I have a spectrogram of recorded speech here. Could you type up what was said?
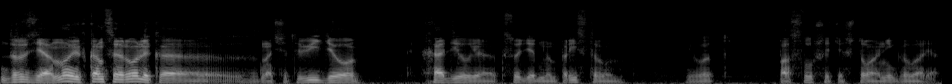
Друзья, ну и в конце ролика, значит, видео ходил я к судебным приставам. И вот послушайте, что они говорят.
